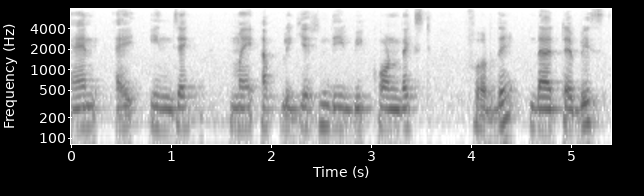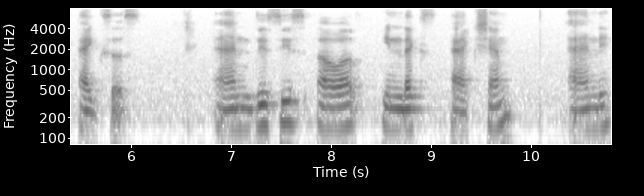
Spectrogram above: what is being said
and I inject my application DB context for the database access and this is our index action and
